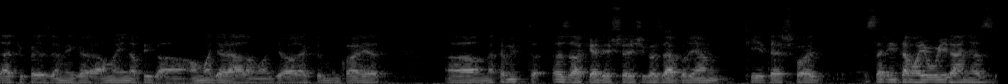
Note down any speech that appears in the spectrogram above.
Látjuk, hogy ez még a mai napig a, a magyar állam adja a legtöbb munkahelyet. Nekem itt ezzel a kérdéssel is igazából ilyen kétes, hogy szerintem a jó irány az,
